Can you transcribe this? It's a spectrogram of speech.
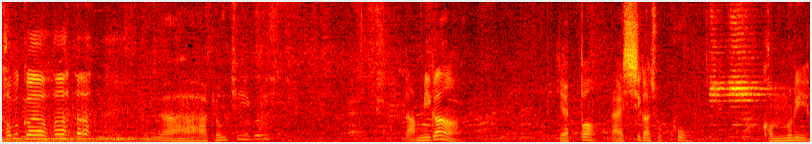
가볼까요? 야 경치 이거 남미가 예뻐 날씨가 좋고 건물이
